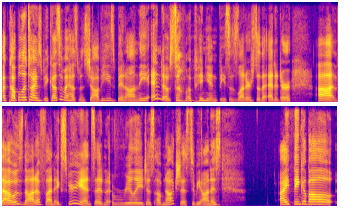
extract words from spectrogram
a couple of times because of my husband's job, he's been on the end of some opinion pieces letters to the editor. Uh, that was not a fun experience and really just obnoxious, to be honest. I think about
